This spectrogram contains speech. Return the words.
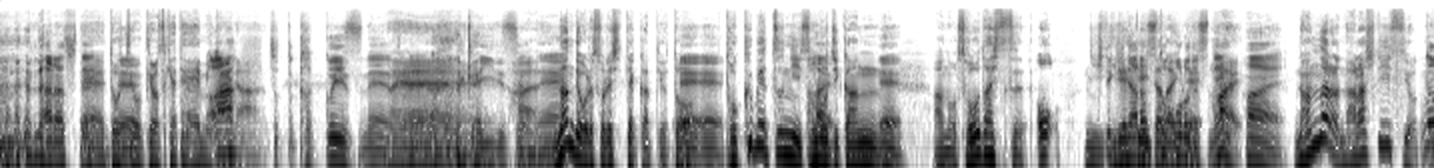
鳴らして。どっちお気をつけてみたいな。ちょっとかっこいいですねなんかいいですよね。なんで俺それ知ってっかっていうと特別にその時間あの操だ室に入れていただいて、はい、なんなら鳴らしていいっすよって。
